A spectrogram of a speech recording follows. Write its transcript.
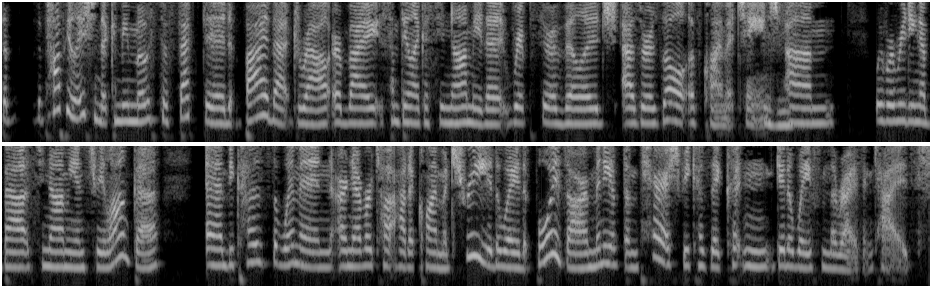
the, the population that can be most affected by that drought or by something like a tsunami that rips through a village as a result of climate change. Mm-hmm. Um, we were reading about tsunami in Sri Lanka. And because the women are never taught how to climb a tree the way that boys are, many of them perish because they couldn't get away from the rising tides.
